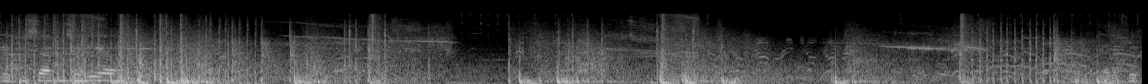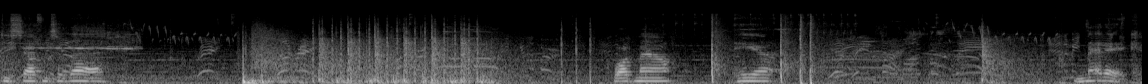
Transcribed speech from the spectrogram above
57 to here. Head 57 to there. Quad mount here. Medic.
